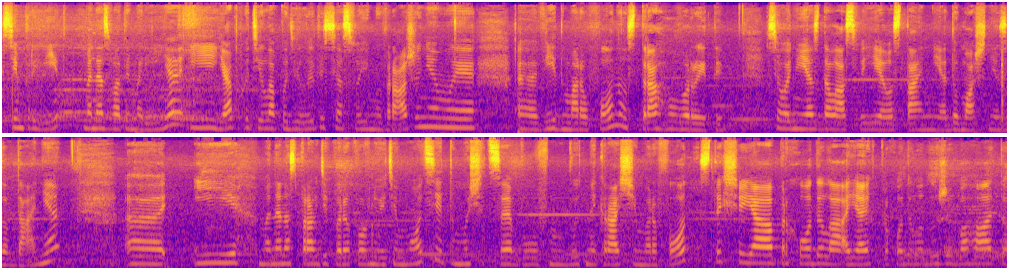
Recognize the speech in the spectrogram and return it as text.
Всім привіт! Мене звати Марія, і я б хотіла поділитися своїми враженнями е, від марафону Страх говорити. Сьогодні я здала своє останнє домашнє завдання, е, і мене насправді переповнюють емоції, тому що це був, мабуть, найкращий марафон з тих, що я проходила, а я їх проходила дуже багато.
